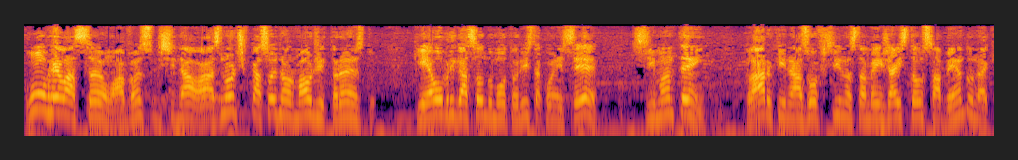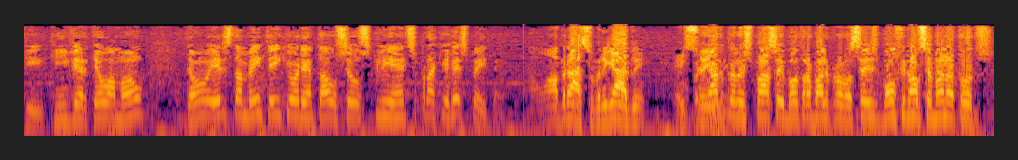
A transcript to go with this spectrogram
Com relação ao avanço de sinal, as notificações normal de trânsito, que é a obrigação do motorista conhecer, se mantém. Claro que nas oficinas também já estão sabendo, né, que, que inverteu a mão, então eles também têm que orientar os seus clientes para que respeitem. Um abraço, obrigado, hein? É Obrigado aí. pelo espaço e bom trabalho para vocês. Bom final de semana a todos.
